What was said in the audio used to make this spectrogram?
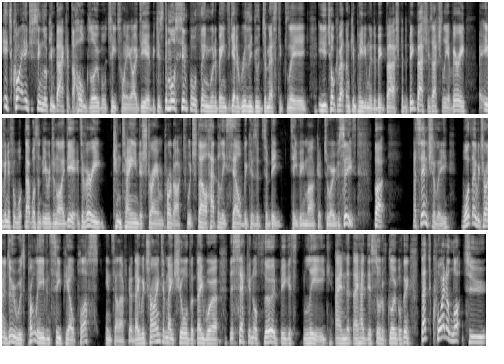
it's quite interesting looking back at the whole global T20 idea because the more simple thing would have been to get a really good domestic league. You talk about them competing with the Big Bash, but the Big Bash is actually a very, even if it, that wasn't the original idea, it's a very contained Australian product, which they'll happily sell because it's a big TV market to overseas. But essentially what they were trying to do was probably even CPL plus in South Africa. They were trying to make sure that they were the second or third biggest league and that they had this sort of global thing. That's quite a lot to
